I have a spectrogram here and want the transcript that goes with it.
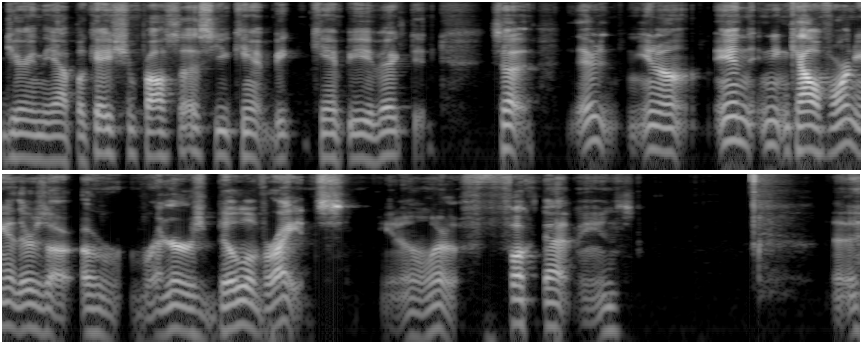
during the application process, you can't be can't be evicted. So there, you know, in, in California, there's a, a renter's bill of rights. You know, what the fuck that means.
